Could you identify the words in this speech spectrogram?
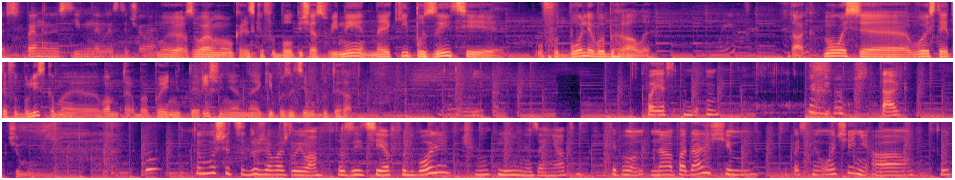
ось впевненості їм не вистачило. Ми розвиваємо український футбол під час війни. На якій позиції у футболі ви б грали? Так, ну ось ви стаєте футболістками, вам треба прийняти рішення, на якій позиції ви будете грати. Пояс... Так. Чому? Тому що це дуже важлива позиція в футболі. Чому б її не зайняти? Типу, нападаючим якось не очень, а тут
